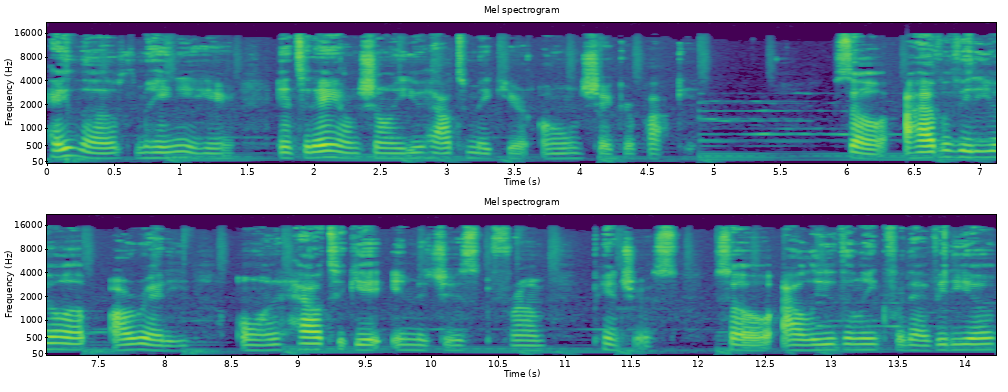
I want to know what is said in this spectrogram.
Hey loves, Mohania here, and today I'm showing you how to make your own shaker pocket. So I have a video up already on how to get images from Pinterest. So I'll leave the link for that video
